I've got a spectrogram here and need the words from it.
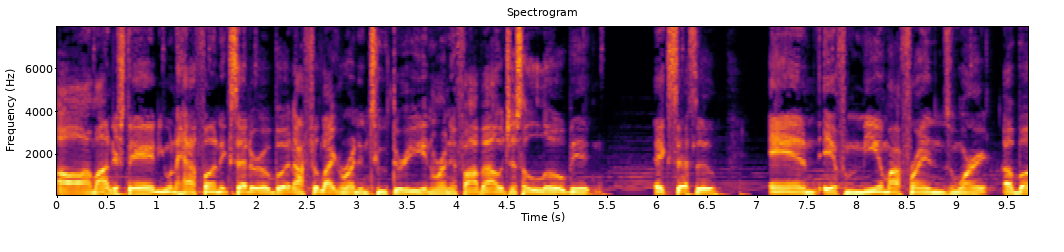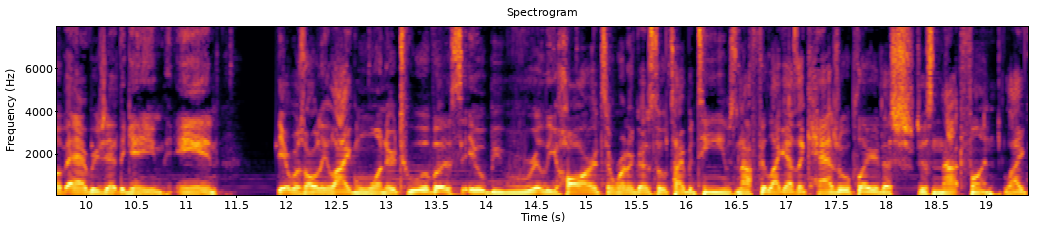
Um i understand you want to have fun etc but i feel like running two three and running five out just a little bit excessive. And if me and my friends weren't above average at the game and there was only like one or two of us, it would be really hard to run against those type of teams. And I feel like as a casual player, that's just not fun. Like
